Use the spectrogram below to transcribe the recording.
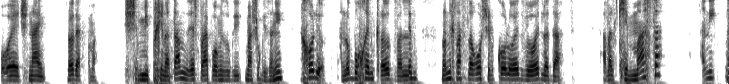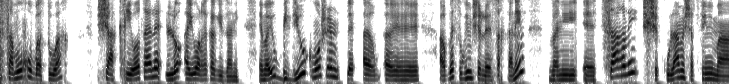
אוהד שניים, לא יודע כמה, שמבחינתם יש פה משהו גזעני? יכול להיות. אני לא בוחן כליות ולב, לא נכנס לראש של כל אוהד ואוהד לדעת. אבל כמאסה, אני סמוך ובטוח שהקריאות האלה לא היו על רקע גזעני. הם היו בדיוק כמו שהם להרבה אה, סוגים של שחקנים, ואני, אה, צר לי שכולם משתפים עם, ה,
